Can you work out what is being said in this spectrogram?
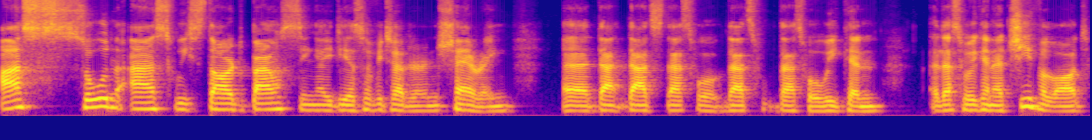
as soon as we start bouncing ideas of each other and sharing, uh, that that's that's what that's that's what we can that's what we can achieve a lot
